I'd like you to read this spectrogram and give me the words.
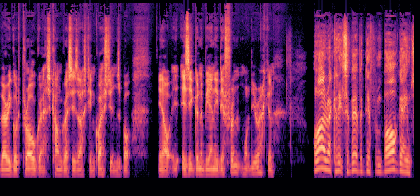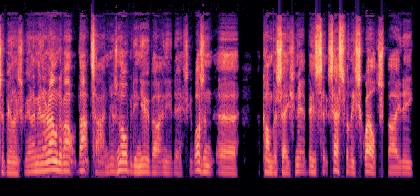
very good progress. Congress is asking questions, but you know, is it going to be any different? What do you reckon? Well, I reckon it's a bit of a different ball game, to be honest with you. I mean, around about that time, there's nobody knew about any of this. It wasn't uh, a conversation. It had been successfully squelched by the,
